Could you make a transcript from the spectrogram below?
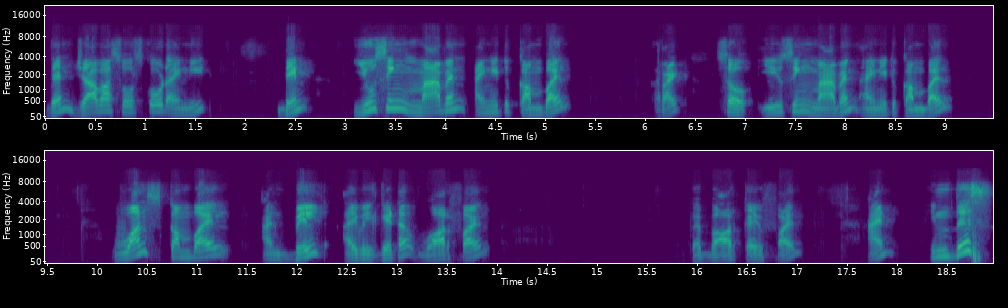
then Java source code I need. Then using Maven, I need to compile, right? So using Maven, I need to compile. Once compile and build, I will get a WAR file, web archive file. And in this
